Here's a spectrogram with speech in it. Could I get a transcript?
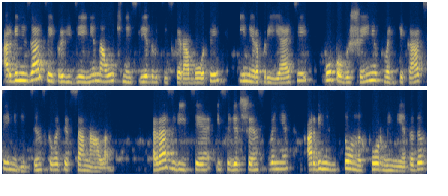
Организация и проведение научно-исследовательской работы и мероприятий по повышению квалификации медицинского персонала. Развитие и совершенствование организационных форм и методов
